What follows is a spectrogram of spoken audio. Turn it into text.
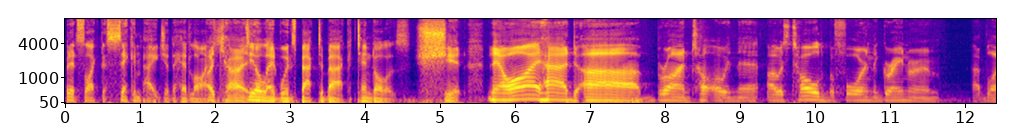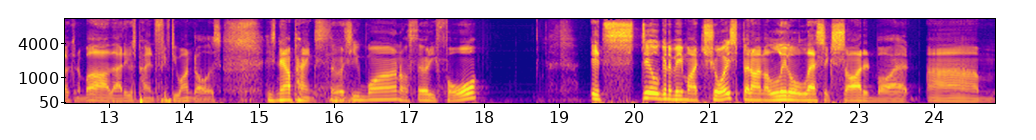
but it's like the second page of the headline. Okay. Dyl Edwards back to back, ten dollars. Shit. Now I had uh, Brian Toto in there. I was told before in the green room at Bloke in a Bar that he was paying fifty one dollars. He's now paying thirty one or thirty four. It's still going to be my choice, but I'm a little less excited by it. Um,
